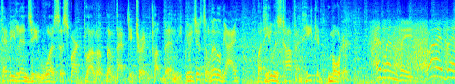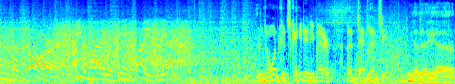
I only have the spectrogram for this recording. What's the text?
Teddy Lindsay was the spark plug of, of that Detroit club. And he was just a little guy, but he was tough and he could motor. Ted Lindsay drives in to score, even while he was being bodied to the ice. There's no one could skate any better than Ted Lindsay. We had a uh,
